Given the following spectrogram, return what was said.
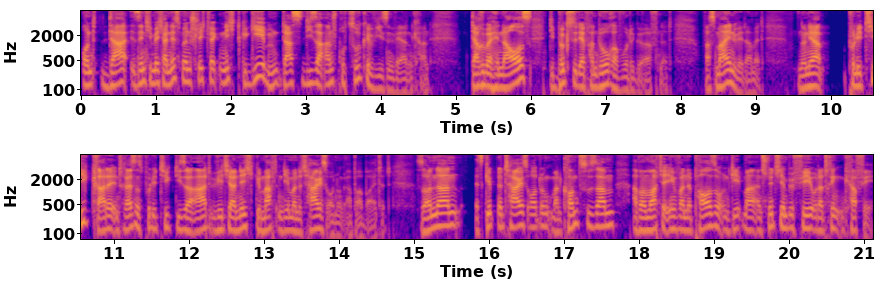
Und da sind die Mechanismen schlichtweg nicht gegeben, dass dieser Anspruch zurückgewiesen werden kann. Darüber hinaus, die Büchse der Pandora wurde geöffnet. Was meinen wir damit? Nun ja, Politik, gerade Interessenspolitik dieser Art, wird ja nicht gemacht, indem man eine Tagesordnung abarbeitet, sondern es gibt eine Tagesordnung, man kommt zusammen, aber man macht ja irgendwann eine Pause und geht mal ans Schnittchenbuffet oder trinkt einen Kaffee.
